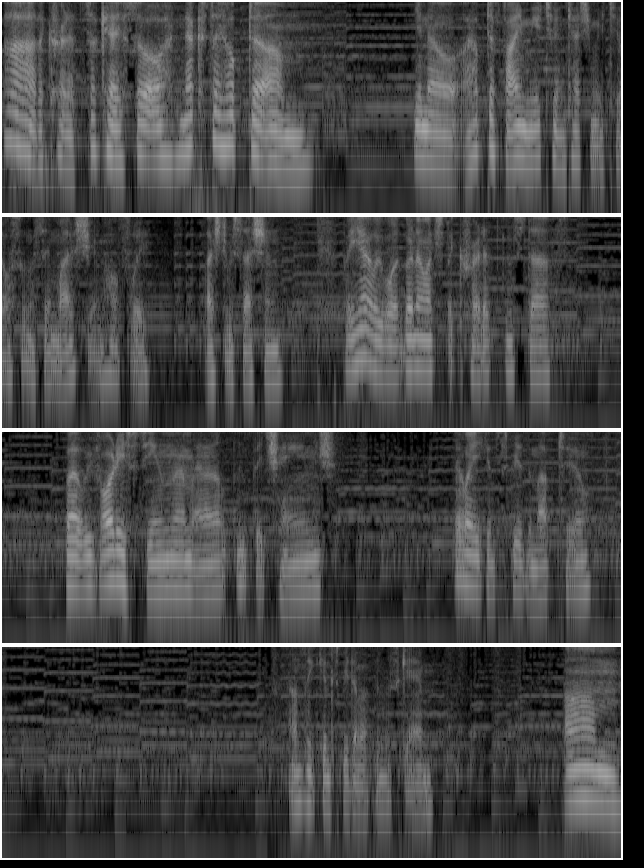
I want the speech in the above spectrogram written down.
Ah, the credits. Okay, so next I hope to, um, you know, I hope to find Mewtwo and catch Mewtwo also in the same live stream, hopefully. Live session. But yeah, we were gonna watch the credits and stuff. But we've already seen them and I don't think they change. That way you can speed them up too. I don't think you can speed them up in this game. Um,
